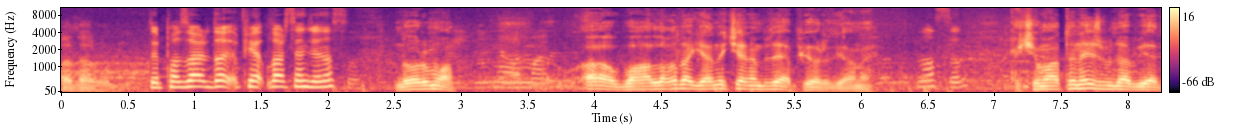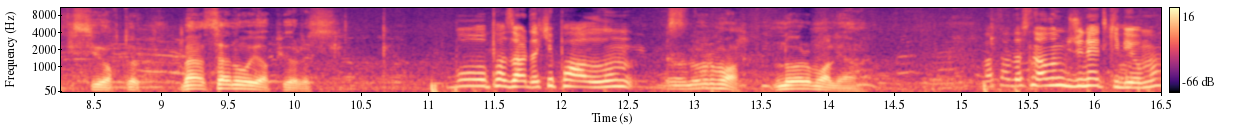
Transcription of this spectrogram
kadar oluyor. Pazarda fiyatlar sence nasıl? Normal. Aa, pahalılığı da kendi kendimize yapıyoruz yani. Nasıl? Hükümetin hiçbir bir etkisi yoktur. Ben sen o yapıyoruz. Bu pazardaki pahalılığın E, Normal. Normal yani. vatandaşın alım gücünü etkiliyor mu?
